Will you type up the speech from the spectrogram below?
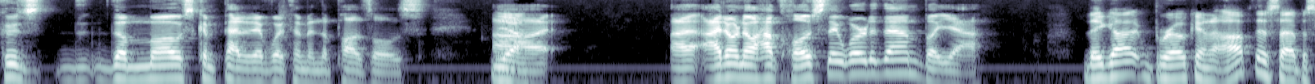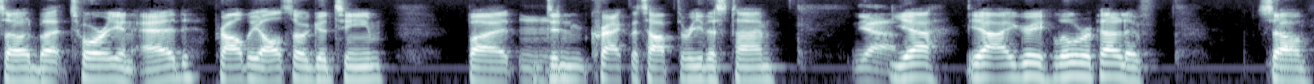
who's th- the most competitive with him in the puzzles. Yeah. Uh, I I don't know how close they were to them, but yeah. They got broken up this episode, but Tori and Ed probably also a good team, but Mhm. didn't crack the top three this time. Yeah. Yeah, yeah, I agree. A little repetitive. So,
